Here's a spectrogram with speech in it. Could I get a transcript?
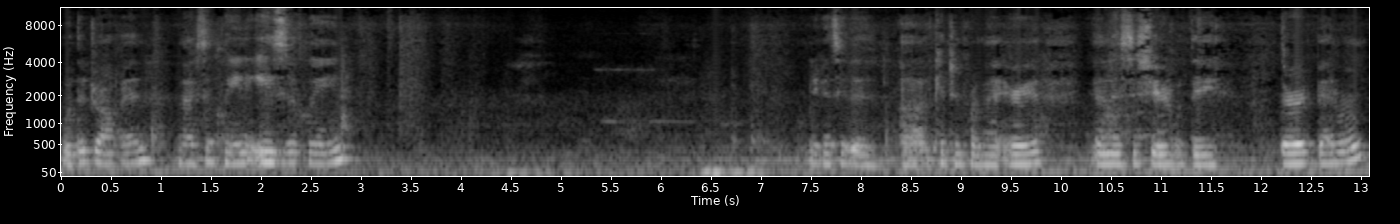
with the drop-in. Nice and clean, easy to clean. You can see the uh, kitchen from that area. And this is shared with the third bedroom.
